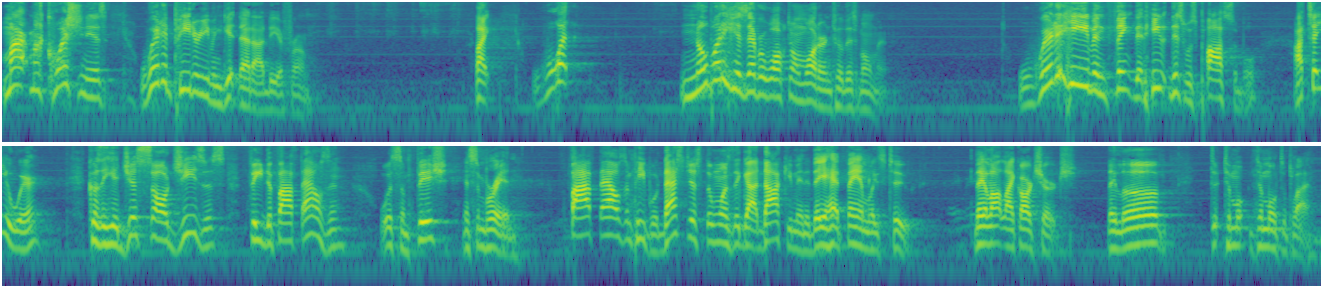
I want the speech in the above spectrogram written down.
My, my question is where did Peter even get that idea from? Like, what? Nobody has ever walked on water until this moment. Where did he even think that he, this was possible? I'll tell you where. Because he had just saw Jesus feed the 5,000 with some fish and some bread. 5,000 people. That's just the ones that got documented. They had families too. They're a lot like our church. They love to, to, to multiply.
